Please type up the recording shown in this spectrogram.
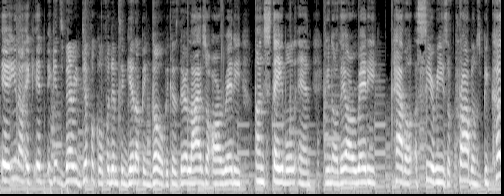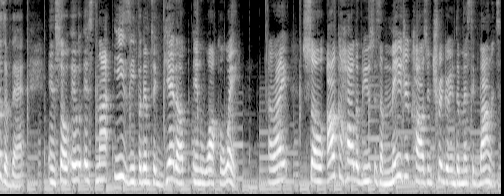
it, you know, it, it, it, gets very difficult for them to get up and go because their lives are already unstable and, you know, they already have a, a series of problems because of that. And so it, it's not easy for them to get up and walk away. All right. So, alcohol abuse is a major cause and trigger in domestic violence.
